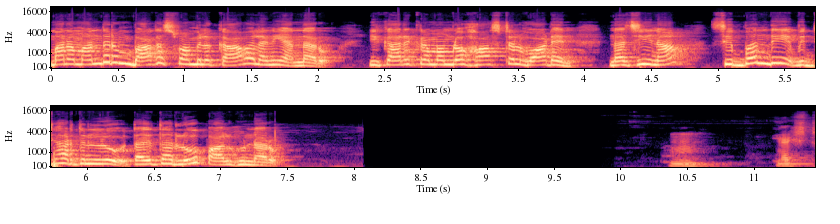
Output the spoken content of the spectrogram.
మనమందరం భాగస్వాములు కావాలని అన్నారు. ఈ కార్యక్రమంలో హాస్టల్ వార్డెన్ నజీనా సిబ్బంది విద్యార్థినులు తదితరులు పాల్గొన్నారు. Hmm. నెక్స్ట్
